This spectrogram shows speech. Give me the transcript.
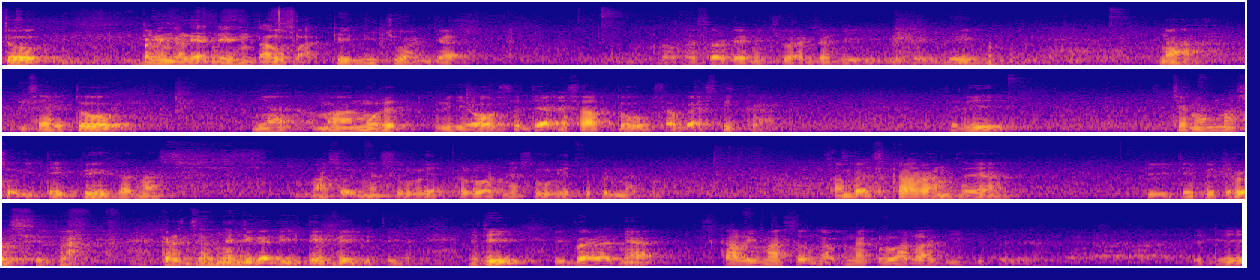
Itu barangkali ada yang tahu Pak Denny Juanda, Profesor Denny Juanda di ITB. Nah, saya itu murid beliau sejak S1 sampai S3. Jadi jangan masuk ITB karena masuknya sulit, keluarnya sulit itu benar. Sampai sekarang saya di ITB terus gitu. Kerjanya juga di ITB gitu ya. Jadi ibaratnya sekali masuk nggak pernah keluar lagi gitu ya. Jadi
